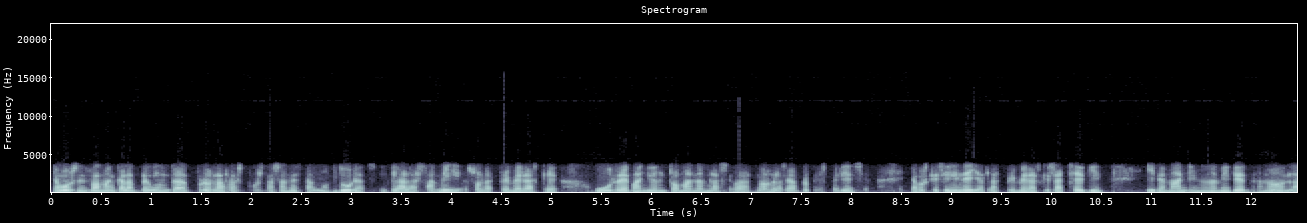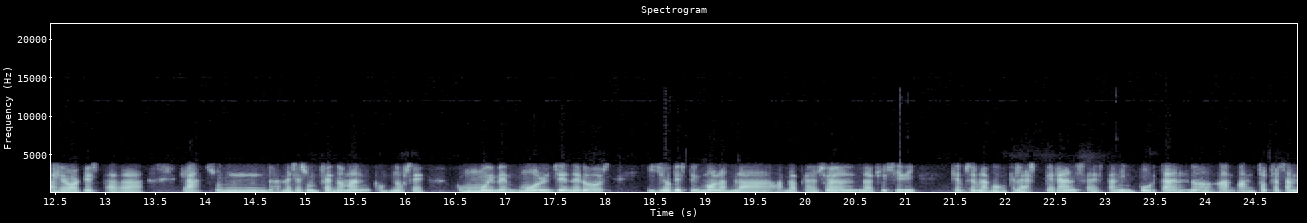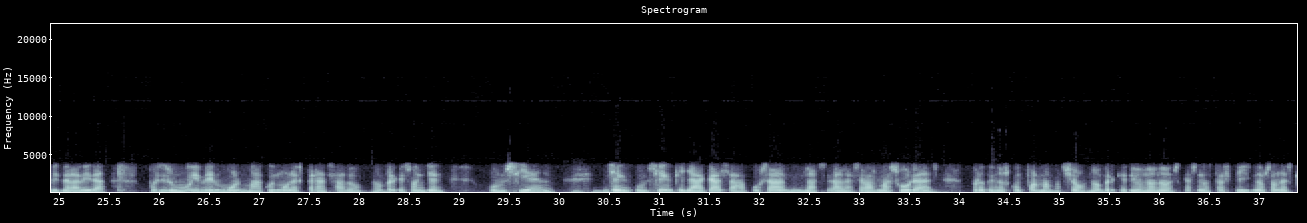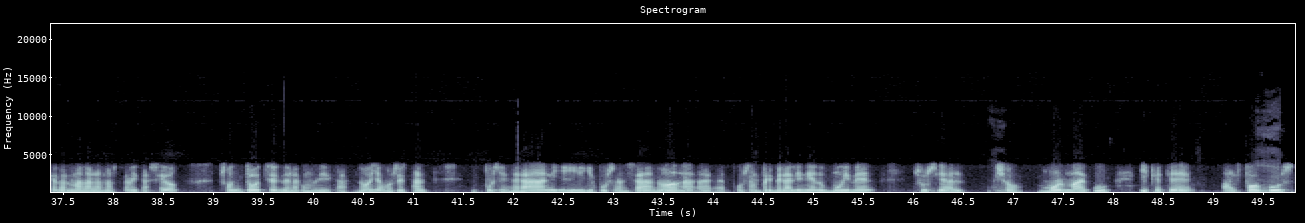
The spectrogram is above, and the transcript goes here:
Llavors ens va mancar la pregunta, però les respostes han estat molt dures. I clar, les famílies són les primeres que ho reben i ho entomen amb la seva, no? amb la seva pròpia experiència. Llavors que siguin elles les primeres que s'aixequin i demanin una miqueta, no? La veu aquesta de... Clar, és un, a més és un fenomen, com no sé, com un moviment molt generós i jo que estic molt amb la, amb la prevenció del, del suïcidi que em sembla com que l'esperança és tan important no? en, en tots els àmbits de la vida, pues és un moviment molt maco i molt esperançador, no? perquè són gent conscient, gent conscient que ja a casa ha posat les, les seves mesures, però que no es conforma amb això, no? perquè diu, no, no, és que els nostres fills no són els que dormen a la nostra habitació, són tots els de la comunitat, no? llavors estan pues, generant i, i posant-se no? a, a, posant en primera línia d'un moviment social, això, molt maco, i que té el focus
